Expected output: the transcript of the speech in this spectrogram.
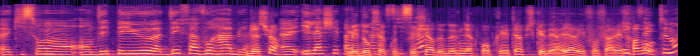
euh, qui sont en, DPE défavorables Bien sûr. Euh, et lâchés par Mais donc ça coûte plus cher de devenir propriétaire puisque derrière il faut faire les travaux. Exactement.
